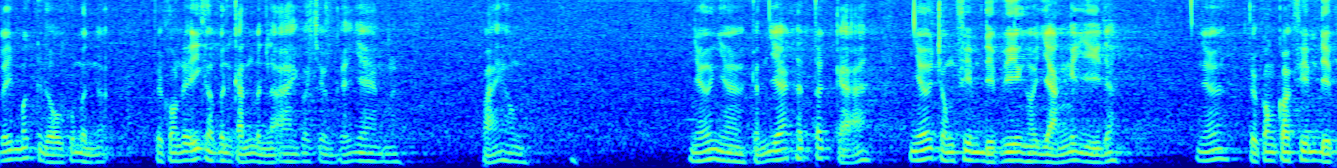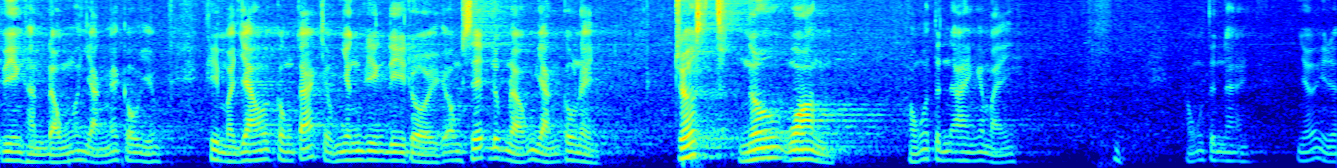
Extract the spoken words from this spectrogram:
lấy mất cái đồ của mình đó thì con để ý coi bên cạnh mình là ai, coi chừng kẻ gian đó. phải không? Nhớ nha, cảnh giác hết tất cả. Nhớ trong phim điệp viên họ dặn cái gì đó nhớ, tụi con coi phim điệp viên hành động, nó dặn cái câu gì không? Khi mà giao cái công tác cho nhân viên đi rồi, cái ông sếp lúc nào cũng dặn câu này, trust no one. Không có tin ai nghe mày. Không có tin ai. Nhớ gì đó.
